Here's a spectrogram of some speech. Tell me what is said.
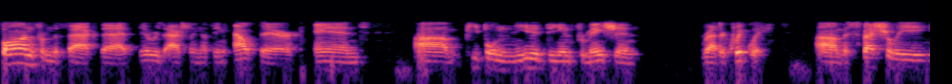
spawn from the fact that there was actually nothing out there, and um, people needed the information rather quickly, um, especially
